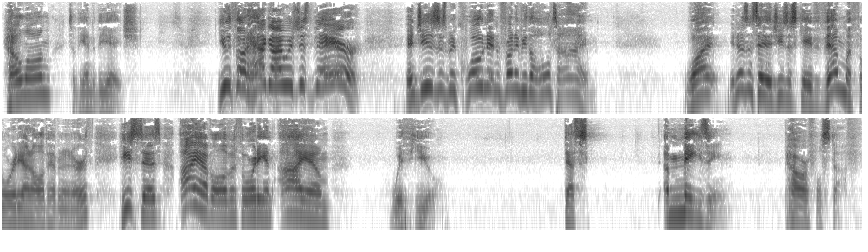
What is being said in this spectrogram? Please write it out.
How long? To the end of the age. You thought Haggai was just there. And Jesus has been quoting it in front of you the whole time. Why? It doesn't say that Jesus gave them authority on all of heaven and earth. He says, I have all of authority and I am with you. That's amazing, powerful stuff.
